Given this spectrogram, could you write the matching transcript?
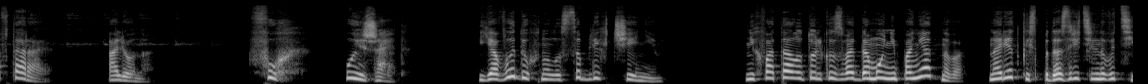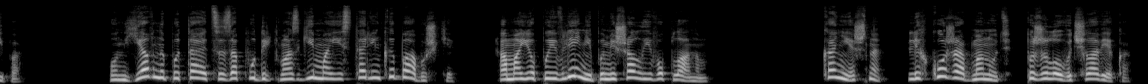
вторая. Алена. Фух, уезжает. Я выдохнула с облегчением. Не хватало только звать домой непонятного, на редкость подозрительного типа. Он явно пытается запудрить мозги моей старенькой бабушке, а мое появление помешало его планам. Конечно, легко же обмануть пожилого человека.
